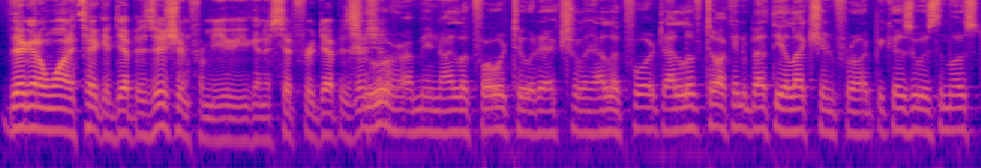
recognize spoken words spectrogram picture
They're going to want to take a deposition from you. You're going to sit for a deposition? Sure. I mean, I look forward to it, actually. I look forward to I love talking about the election fraud because it was the most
